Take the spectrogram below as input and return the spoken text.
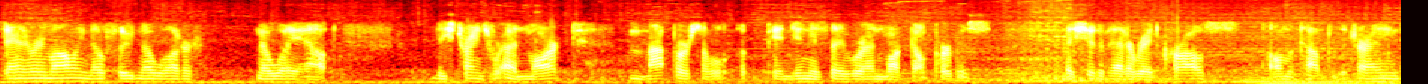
standing room only, no food, no water, no way out. These trains were unmarked. My personal opinion is they were unmarked on purpose. They should have had a red cross on the top of the trains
